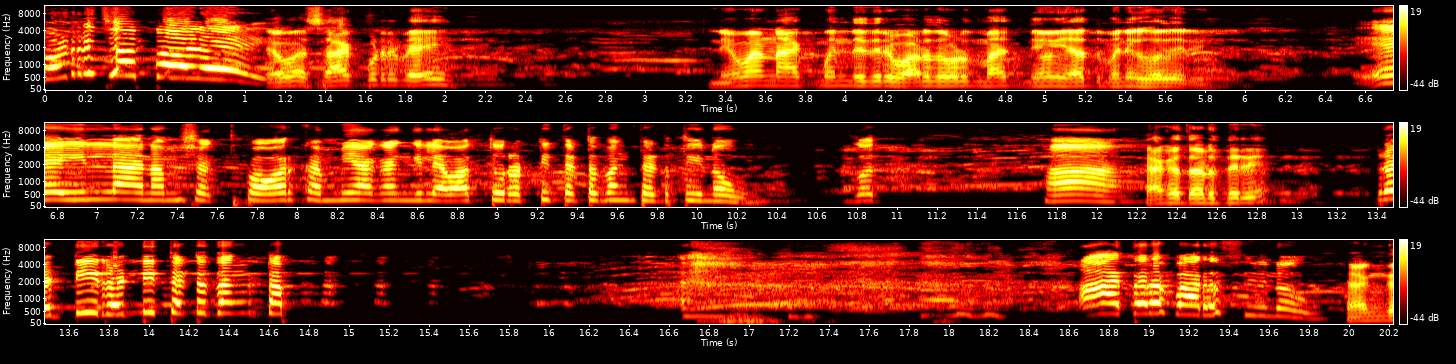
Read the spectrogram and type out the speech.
ಹೊಡ್ರಿ ಚಪ್ಪಾಳೆ ಯಾವ ಸಾಕ್ ಬಿಡ್ರಿ ಬೈ. ನೀವ ನಾಲ್ಕು ಮಂದಿ ಇದ್ರಿ ಹೊಡೆದ್ ಹೊಡೆದ್ ಮಾತ್ ನೀವು ಎದ್ದು ಮನೆಗೆ ಹೋದಿರಿ. ಏ ಇಲ್ಲ ನಮ್ ಶಕ್ತಿ ಪವರ್ ಕಮ್ಮಿ ಆಗಂಗಿಲ್ಲ ಯಾವತ್ತು ರೊಟ್ಟಿ ತಟ್ಟದಂಗ್ ತಟ್ತೀವಿ ನಾವು. ಗೊತ್ ಹಾ. ಯಾಕ ತಡ್ತೀರಿ? ರೊಟ್ಟಿ ರೊಟ್ಟಿ ತಟ್ಟದಂಗ್ ಟಪ್ ಆ ತರ ಬಾರಿಸ್ತೀವಿ ನಾವು. ಹೆಂಗ?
